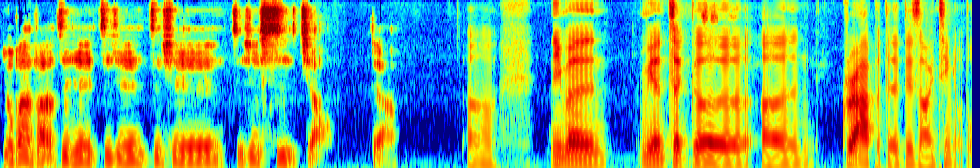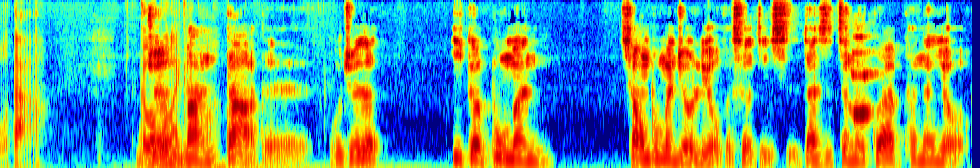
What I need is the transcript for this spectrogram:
有办法有这些这些这些这些视角，对啊，嗯，你们你们整个嗯 Grab 的 design team 有多大啊？我觉得蛮大的。我觉得一个部门，像我们部门就有六个设计师，但是整个 Grab 可能有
